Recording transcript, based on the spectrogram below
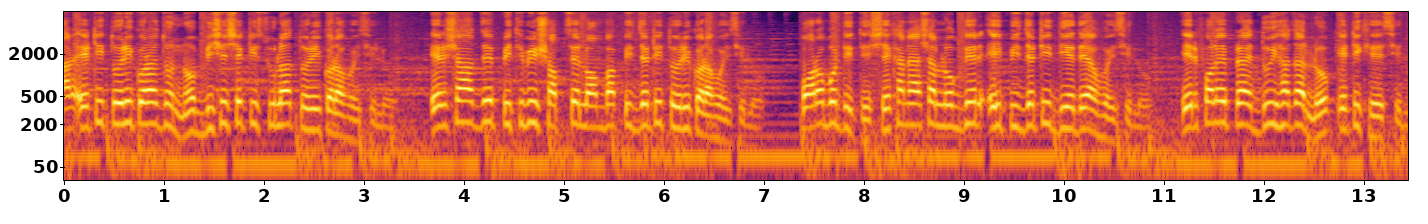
আর এটি তৈরি করার জন্য বিশেষ একটি চুলা তৈরি করা হয়েছিল। এর সাহায্যে পৃথিবীর সবচেয়ে লম্বা পিৎজাটি তৈরি করা হয়েছিল। পরবর্তীতে সেখানে আসা লোকদের এই পিৎজাটি দিয়ে দেওয়া হয়েছিল। এর ফলে প্রায় দুই হাজার লোক এটি খেয়েছিল।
